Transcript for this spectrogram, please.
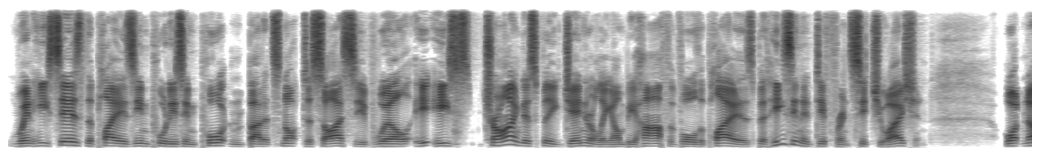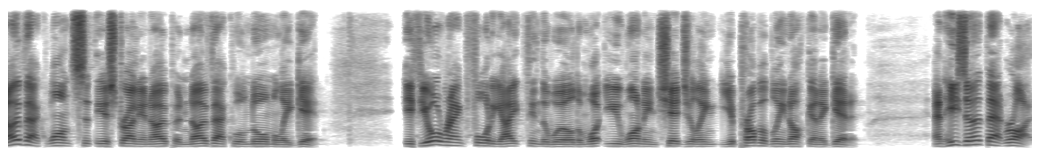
when he says the player's input is important, but it's not decisive, well, he, he's trying to speak generally on behalf of all the players, but he's in a different situation. What Novak wants at the Australian Open, Novak will normally get. If you're ranked 48th in the world and what you want in scheduling, you're probably not going to get it. And he's earned that right.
